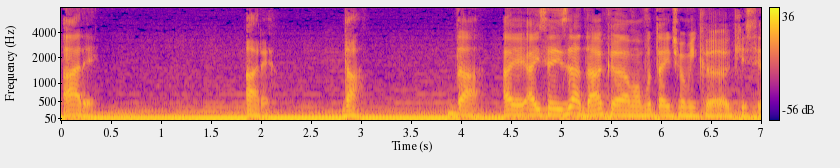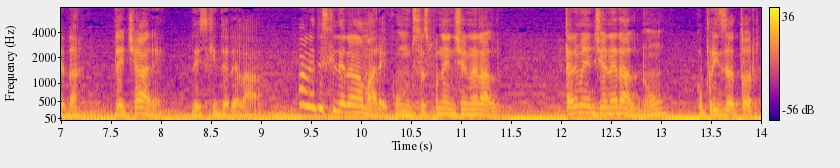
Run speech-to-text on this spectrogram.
Are. Are. Da. Da. Ai, ai sezizat, da? Că am avut aici o mică chestie, da. Deci are deschidere la... Are deschidere la mare, cum se spune în general. Termen general, nu? Cuprinzător.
